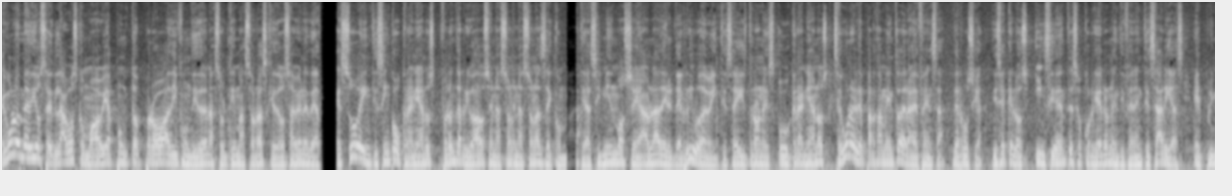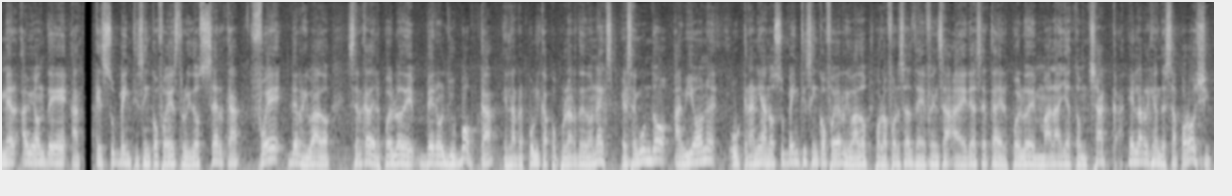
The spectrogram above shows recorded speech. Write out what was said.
Según los medios eslavos como Avia.pro ha difundido en las últimas horas que dos aviones de Su-25 ucranianos fueron derribados en, las zonas de combate. Asimismo, se habla del derribo de 26 drones ucranianos. Según el Departamento de la Defensa de Rusia, dice que los incidentes ocurrieron en diferentes áreas. El primer avión de ataque Su-25 fue destruido cerca, fue derribado cerca del pueblo de Berolyubovka, en la República Popular de Donetsk. El segundo avión ucraniano Su-25 fue derribado por las fuerzas de defensa aérea cerca del pueblo de Malaya Tomchak en la región de Saporoshi.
